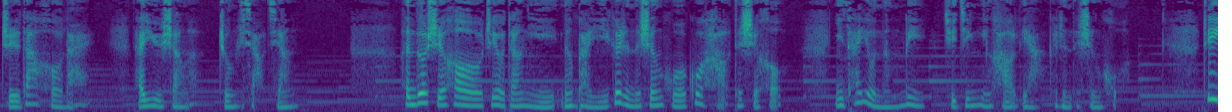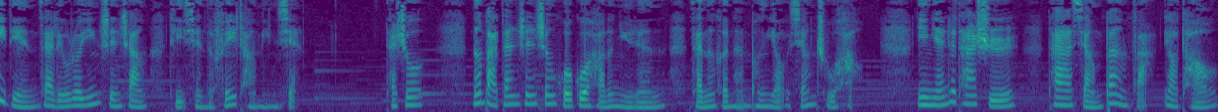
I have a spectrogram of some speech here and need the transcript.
直到后来，他遇上了钟小江。很多时候，只有当你能把一个人的生活过好的时候，你才有能力去经营好两个人的生活。这一点在刘若英身上体现得非常明显。她说：“能把单身生活过好的女人，才能和男朋友相处好。”你黏着他时，他想办法要逃。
